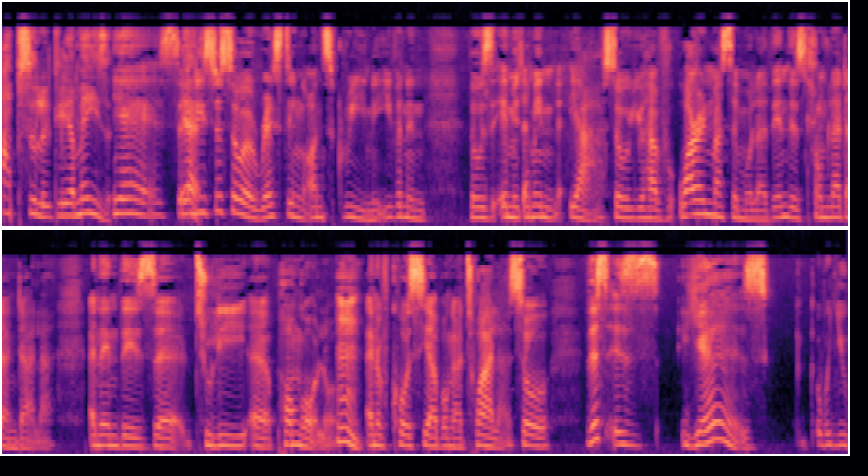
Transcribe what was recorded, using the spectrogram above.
absolutely amazing. Yes, Yeah. and he's just so arresting on screen, even in those images. I mean, yeah. So you have Warren Masemola, then there's Hlomla Dandala, and then there's uh, Thuli uh, Phongolo, Mm. and of course Siyabonga Twala. So this is years when you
